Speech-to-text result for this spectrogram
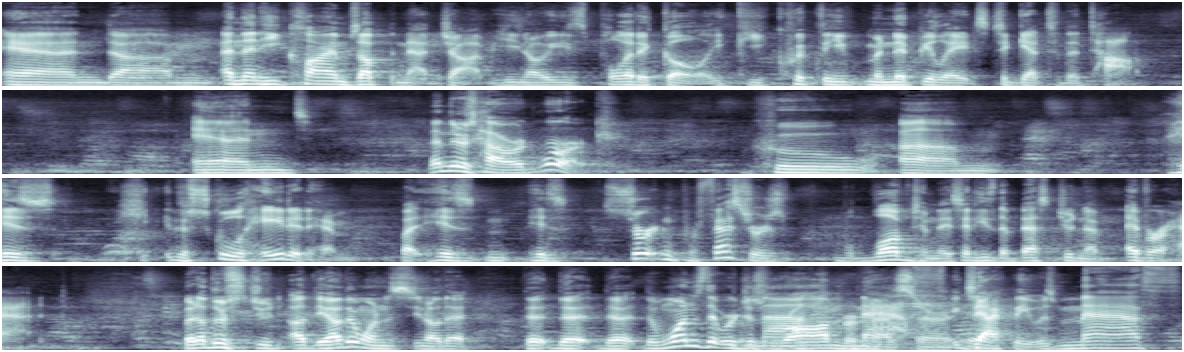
And um, and then he climbs up in that job. You know, he's political. He, he quickly manipulates to get to the top. And then there's Howard Roark, who um, his he, the school hated him, but his his certain professors loved him. They said he's the best student I've ever had. But other student, uh, the other ones, you know, the the the the, the ones that were just Math raw professor, math. yeah. Exactly, it was math.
